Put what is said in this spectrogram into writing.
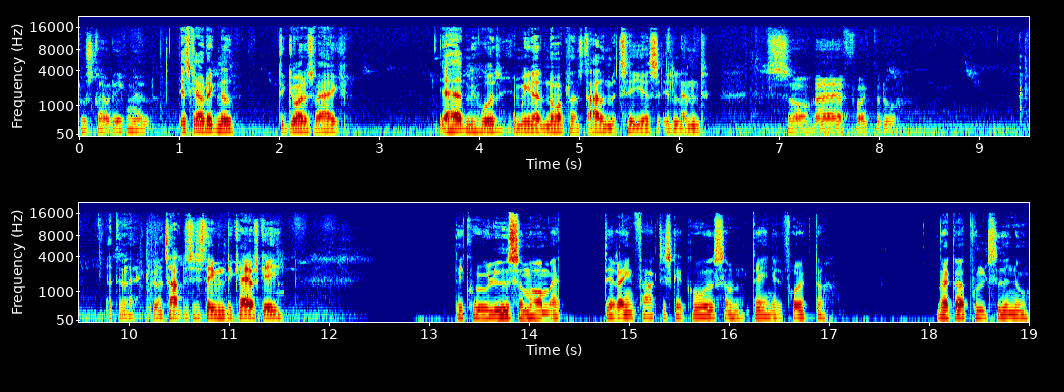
Du skrev det ikke ned? Jeg skrev det ikke ned. Det gjorde jeg desværre ikke. Jeg havde dem i hovedet. Jeg mener, at nummerpladen startede med TS et eller andet. Så hvad frygter du? Ja, den er gået tabt i systemet. Det kan jo ske. Det kunne jo lyde som om, at det rent faktisk er gået, som Daniel frygter. Hvad gør politiet nu?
